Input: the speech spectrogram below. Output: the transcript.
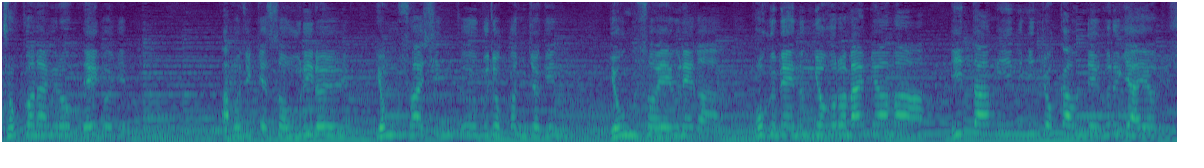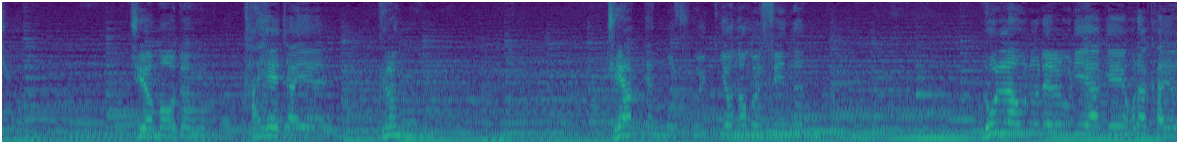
조건하기로 내거기보다 아버지께서 우리를 용서하신 그 무조건적인 용서의 은혜가 복음의 능력으로 말미암아 이 땅 이 민족 가운데 흐르게 하여 주시고 주여 모든 가해자의 그런 죄악된 모습을 뛰어넘을 수 있는 놀라운 은혜를 우리에게 허락하여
